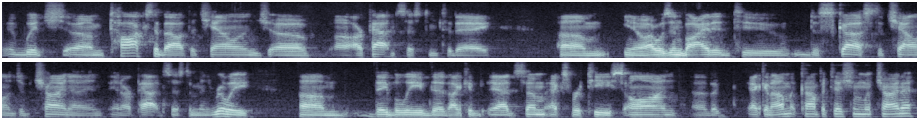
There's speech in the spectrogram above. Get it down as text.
which um, talks about the challenge of uh, our patent system today, um, you know, I was invited to discuss the challenge of China in, in our patent system, and really, um, they believed that I could add some expertise on uh, the economic competition with China.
